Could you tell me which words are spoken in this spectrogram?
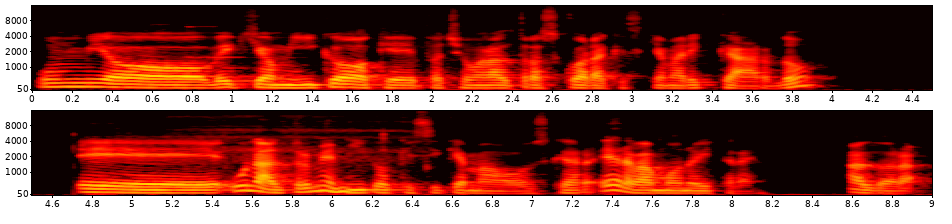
un mio vecchio amico che faceva un'altra scuola che si chiama Riccardo e un altro mio amico che si chiama Oscar. Eravamo noi tre. Allora,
